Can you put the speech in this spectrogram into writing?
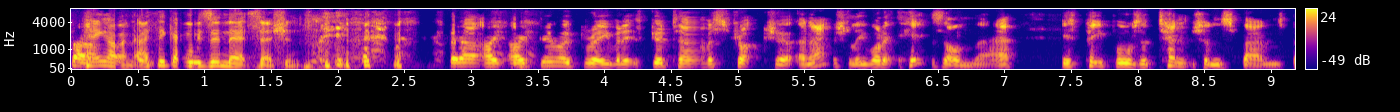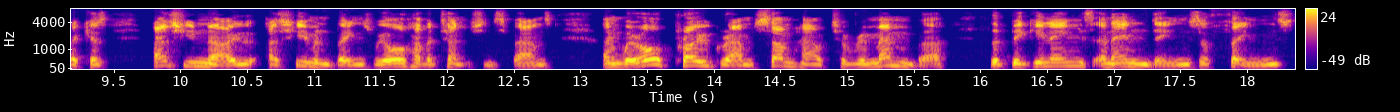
Hang on, I think I was in that session. but I, I do agree that it's good to have a structure. And actually, what it hits on there is people's attention spans because as you know as human beings we all have attention spans and we're all programmed somehow to remember the beginnings and endings of things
